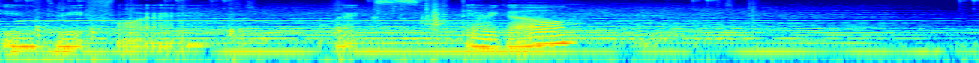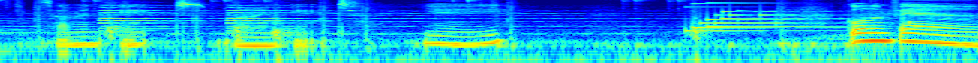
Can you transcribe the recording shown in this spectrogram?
two, three, four. Works. There we go. Seven, eight, nine, eight. Yay. Golden fan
